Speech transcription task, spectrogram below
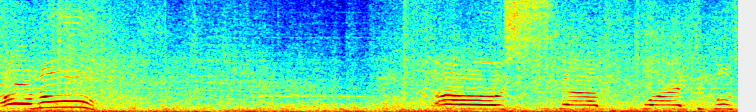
Oh no! Oh Why too close?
